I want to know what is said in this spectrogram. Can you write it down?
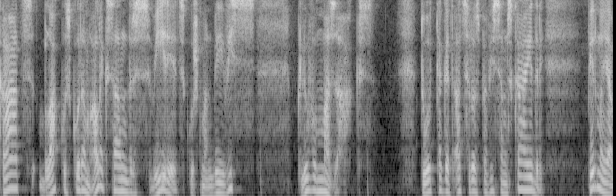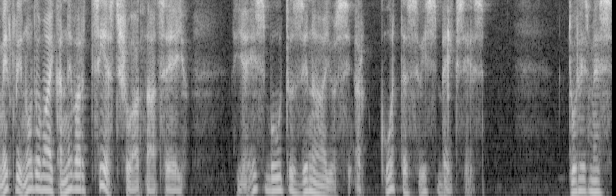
kāds blakus, kuram Aleksandrs, vīrietis, kurš man bija viss, kļuva mazāks. To tagad atceros pavisam skaidri. Pirmajā mirklī nodomāju, ka nevaru ciest šo atnācēju ja es būtu zinājusi, ar ko tas viss beigsies. Toreiz mēs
